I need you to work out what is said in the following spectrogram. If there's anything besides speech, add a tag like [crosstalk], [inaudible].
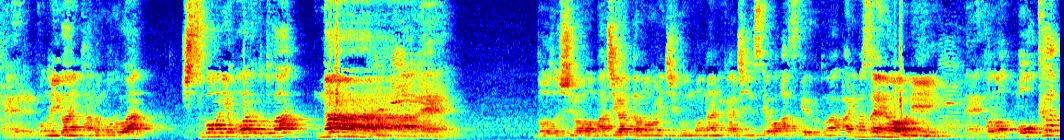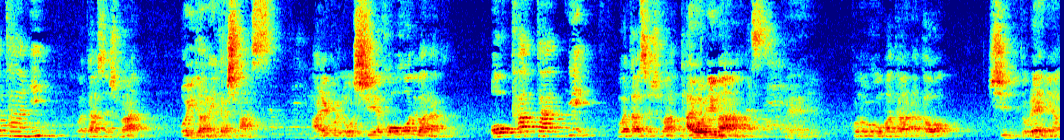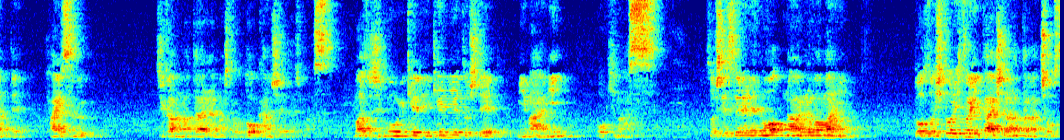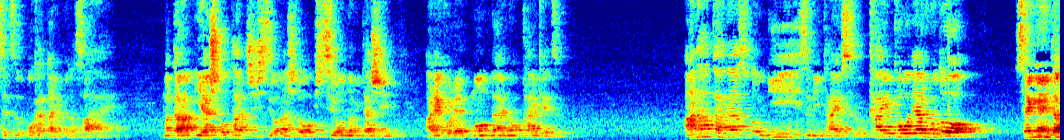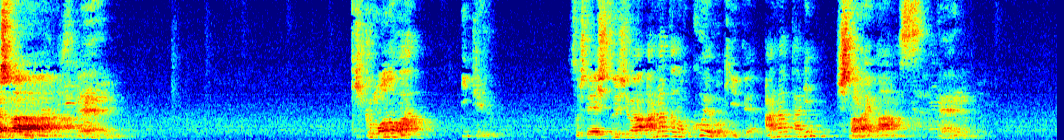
この岩に頼むものは失望に終わることはない。どうぞ主よ間違ったものに自分の何か人生を預けることがありませんように。このお方に私たちはお委ねいたします。あれこれの教え方法ではなくお方に私たちは頼ります。この後またあなたを真理と霊にあって拝する時間が与えられましたことを感謝いたしますまず自分を生ける生贄として見舞いに置きます。そして精霊の流れのままにどうぞ一人一人に対してあなたが直接お語りください。また癒しとタッチ必要な人必要の満たしあれこれ問題の解決。あなたがそのニーズに対する回答であることを宣言いたします。聞く者は生きるそして羊はあなたの声を聞いてあなたに従います。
